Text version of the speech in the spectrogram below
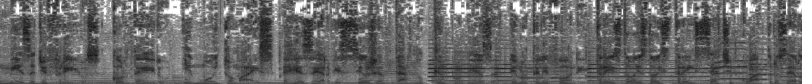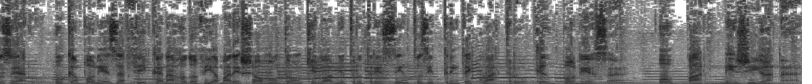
mesa de frios, cordeiro e muito mais. Reserve seu jantar no Camponesa pelo telefone 32237400. O Camponesa fica na rodovia Marechal Rondon, quilômetro 334. Camponesa, o Parmegiana.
